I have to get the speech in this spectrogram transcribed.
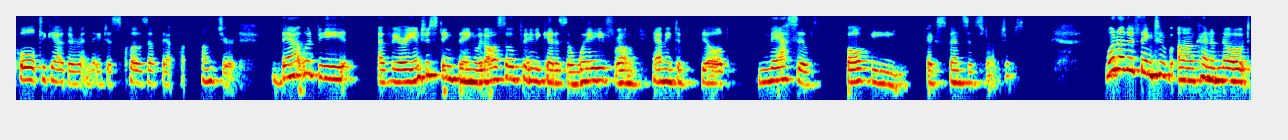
pull together and they just close up that puncture. That would be a very interesting thing. It would also maybe get us away from having to build massive, bulky, expensive structures. One other thing to uh, kind of note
